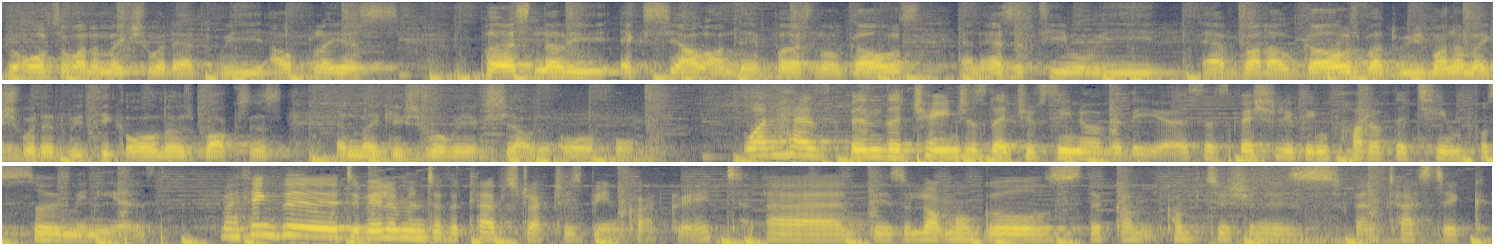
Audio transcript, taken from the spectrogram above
We also want to make sure that we, our players personally excel on their personal goals and as a team we have got our goals but we want to make sure that we tick all those boxes and making sure we excel in all forms. What has been the changes that you've seen over the years, especially being part of the team for so many years? I think the development of the club structure has been quite great. Uh, there's a lot more girls. The com competition is fantastic.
